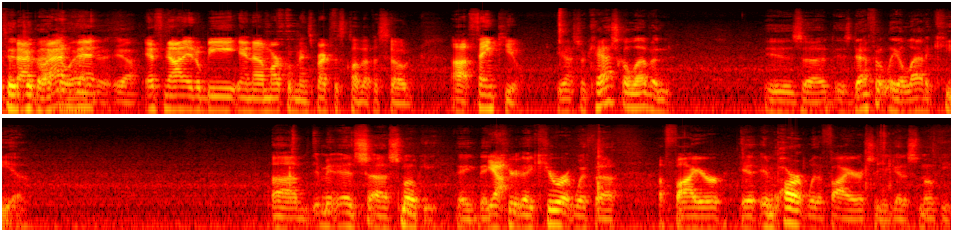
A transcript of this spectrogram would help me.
Tobacco, Tobacco Advent. Advent, yeah. If not, it'll be in a Markwood Men's Breakfast Club episode. Uh, thank you. Yeah, so cask 11 is uh, is definitely a Latakia. Um, it's uh, smoky. They they, Yeah. cure, they cure it with a, a fire, in part with a fire, so you get a smoky.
